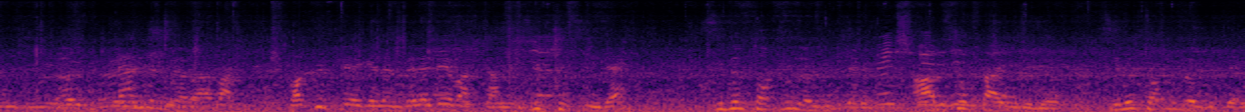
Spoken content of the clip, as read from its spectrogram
nasıl? Örgütlendirmiyor ha bak. Bakırköy'e gelen belediye başkanlığı bütçesinde sivil toplum örgütleri, abi çok daha iyi biliyor. Sivil toplum örgütleri,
